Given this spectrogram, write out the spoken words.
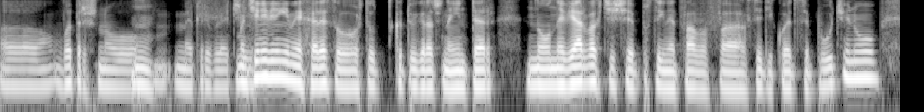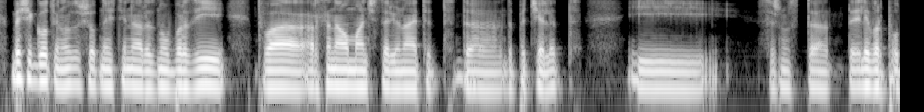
а, вътрешно М. ме привлече. Манчини винаги ми е харесал още от, като играч на Интер, но не вярвах, че ще постигне това в, в Сити, което се получи, но беше готино, защото наистина разнообрази това Арсенал Манчестър Юнайтед да, да печелят и всъщност те Ливърпул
